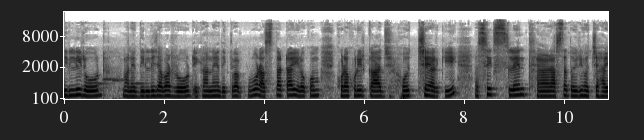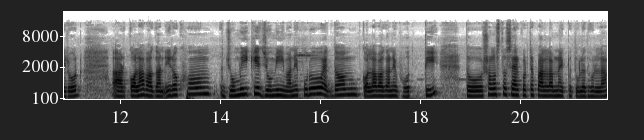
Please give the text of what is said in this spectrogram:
দিল্লি রোড মানে দিল্লি যাবার রোড। এখানে দেখতে পা, পুরো রাস্তাটাই এরকম খোঁড়াখুড়ির কাজ হচ্ছে আর কি। সিক্স লেন্থ রাস্তা তৈরি হচ্ছে হাই রোড আর কলা বাগান, এরকম জমিকে জমি মানে পুরো একদম কলা বাগানে ভর্তি। তো সমস্ত শেয়ার করতে পারলাম না, একটু তুলে ধরলাম।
